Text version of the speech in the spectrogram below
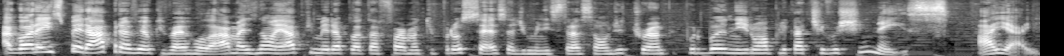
Agora é esperar para ver o que vai rolar, mas não é a primeira plataforma que processa a administração de Trump por banir um aplicativo chinês. Ai, ai.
